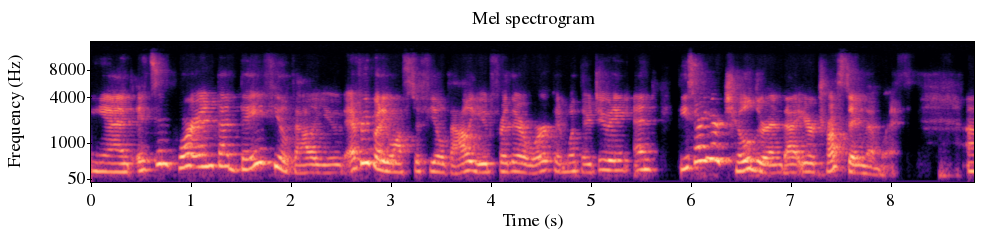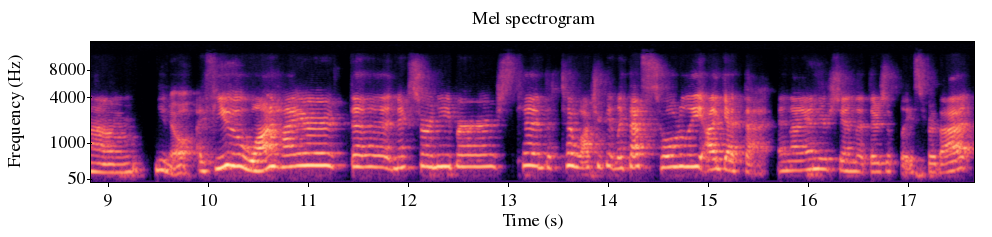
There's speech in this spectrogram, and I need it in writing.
And it's important that they feel valued. Everybody wants to feel valued for their work and what they're doing. And these are your children that you're trusting them with um, you know, if you want to hire the next door neighbor's kid to watch your kid, like that's totally, I get that. And I understand that there's a place for that.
